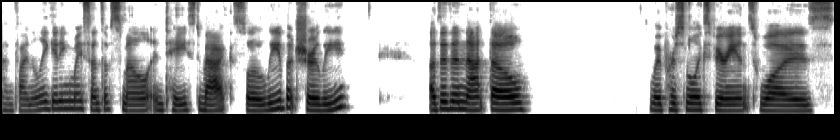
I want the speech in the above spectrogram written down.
I'm finally getting my sense of smell and taste back slowly but surely. Other than that, though, my personal experience was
